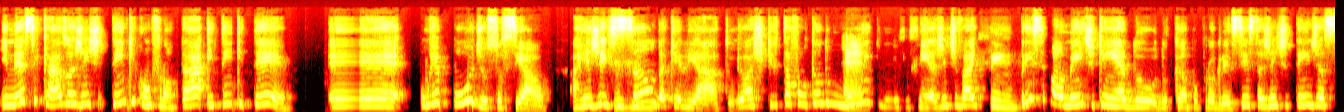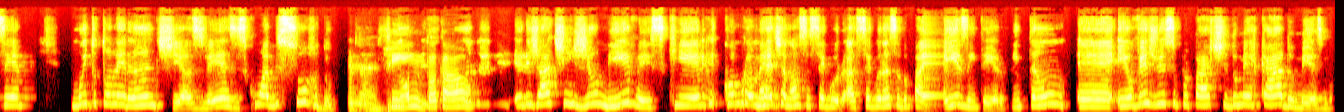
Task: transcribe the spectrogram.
E nesse caso a gente tem que confrontar e tem que ter é, um repúdio social a rejeição uhum. daquele ato. Eu acho que está faltando é. muito é. isso. Assim. A gente vai, Sim. principalmente quem é do, do campo progressista, a gente tende a ser muito tolerante, às vezes, com o absurdo. Sim, o absurdo, total. Ele, ele, já atingiu níveis que ele compromete a nossa segura, a segurança do país inteiro. Então, é, eu vejo isso por parte do mercado mesmo.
